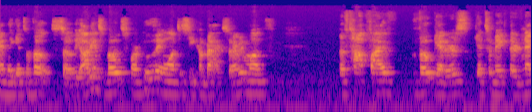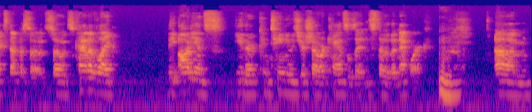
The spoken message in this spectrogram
and they get to vote. So the audience votes for who they want to see come back. So every month, the top five vote getters get to make their next episode. So it's kind of like the audience either continues your show or cancels it instead of the network. Mhm. Um,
